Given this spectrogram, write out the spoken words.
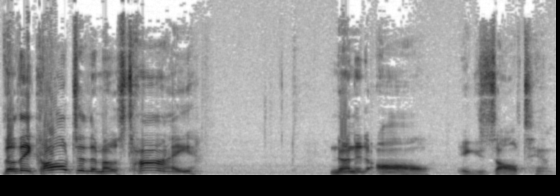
Though they call to the Most High, none at all exalt him.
